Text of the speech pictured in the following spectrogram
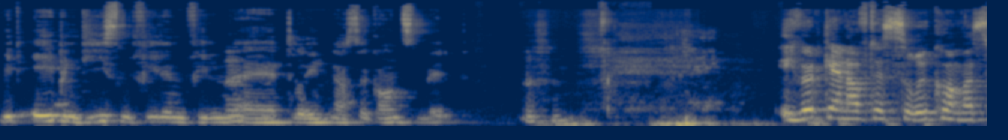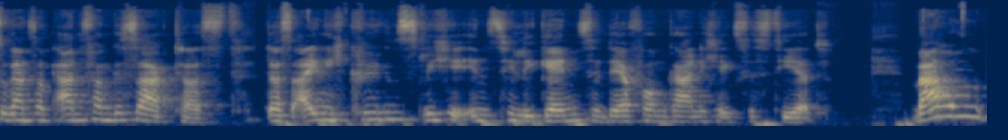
mit eben diesen vielen, vielen mhm. äh, Talenten aus der ganzen Welt. Mhm. Ich würde gerne auf das zurückkommen, was du ganz am Anfang gesagt hast, dass eigentlich künstliche Intelligenz in der Form gar nicht existiert. Warum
